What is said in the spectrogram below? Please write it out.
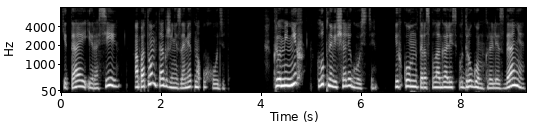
Китая и России, а потом также незаметно уходит. Кроме них, клуб навещали гости. Их комнаты располагались в другом крыле здания,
